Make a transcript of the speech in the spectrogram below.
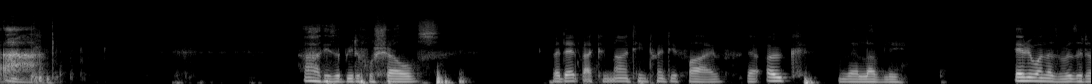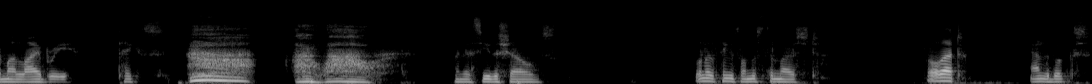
Ah. Ah, these are beautiful shelves. They date back to 1925. They're oak and they're lovely. Everyone that's visited my library takes oh, wow. When they see the shelves. It's one of the things I miss the most. All that, and the books,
